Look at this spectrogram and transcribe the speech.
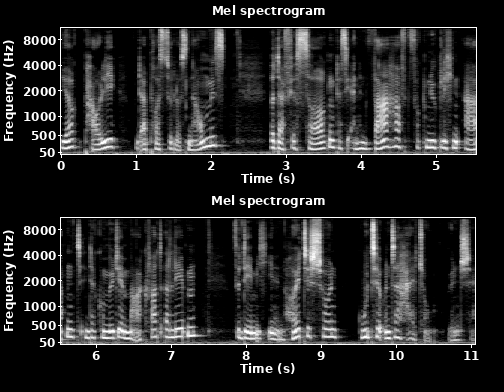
Jörg Pauli und Apostolos Naumis wird dafür sorgen, dass Sie einen wahrhaft vergnüglichen Abend in der Komödie Marquardt erleben, zu dem ich Ihnen heute schon gute Unterhaltung wünsche.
